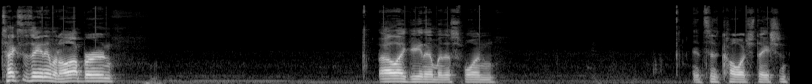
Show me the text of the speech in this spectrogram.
Texas A&M and Auburn. I like A&M in this one. It's in College Station.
